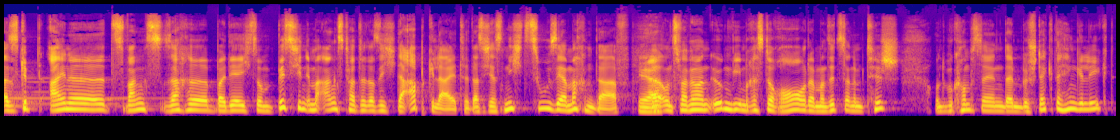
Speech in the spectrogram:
Also es gibt eine Zwangssache, bei der ich so ein bisschen immer Angst hatte, dass ich da abgleite, dass ich das nicht zu sehr machen darf. Ja. Äh, Und zwar, wenn man irgendwie im Restaurant oder man sitzt an einem Tisch und du bekommst dein, dein Besteck dahingelegt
